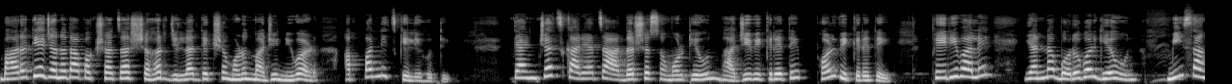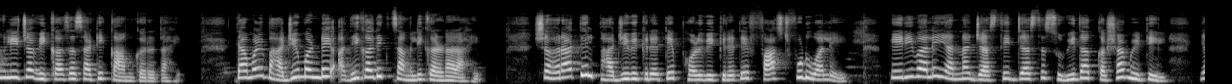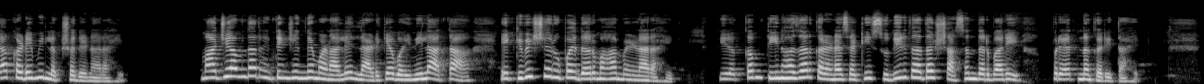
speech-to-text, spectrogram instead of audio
भारतीय जनता पक्षाचा शहर जिल्हाध्यक्ष म्हणून माझी निवड आप्पांनीच केली होती. त्यांच्याच कार्याचा आदर्श समोर ठेवून भाजी विक्रेते फळ विक्रेते फेरीवाले यांना बरोबर घेऊन मी सांगलीच्या विकासासाठी काम करत आहे. त्यामुळे भाजी मंडई अधिकाधिक चांगली करणार आहे. शहरातील भाजी विक्रेते फळ विक्रेते फास्ट फूडवाले फेरीवाले यांना जास्तीत जास्त सुविधा कशा मिळतील याकडे मी लक्ष देणार आहे. माजी आमदार नितीन शिंदे म्हणाले लाडक्या बहिणीला आता एकवीसशे रुपये दरमहा मिळणार आहेत. ती रक्कम तीन हजार करण्यासाठी सुधीरदादा शासन दरबारी प्रयत्न करीत आहेत.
